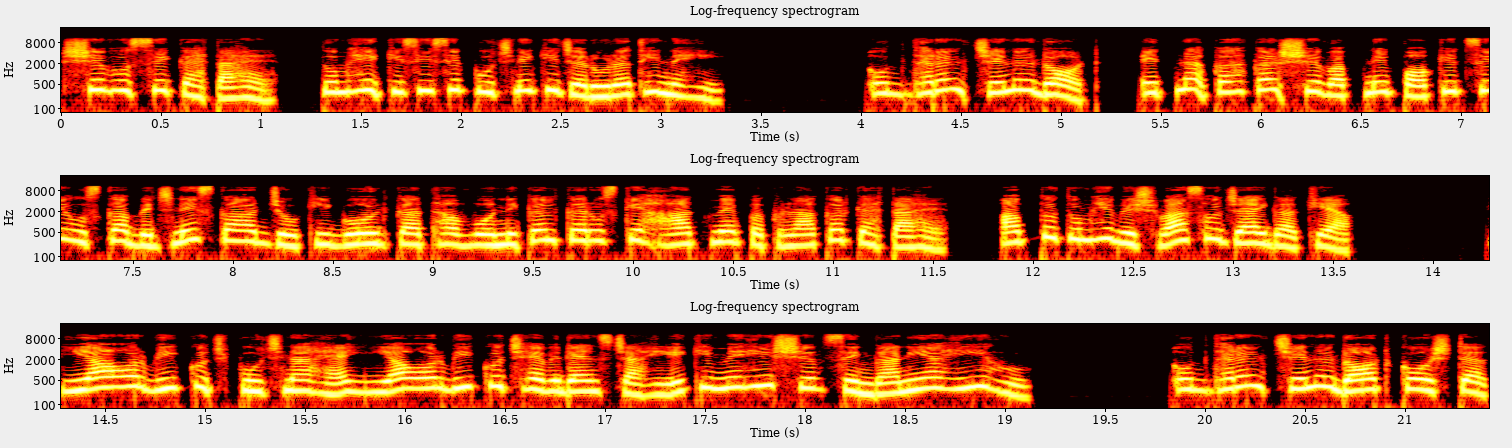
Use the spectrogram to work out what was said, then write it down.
शिव उससे कहता है, तुम्हें किसी से पूछने की ज़रूरत ही नहीं। उद्धरण चिन्ह डॉट, इतना कहकर शिव अपने पॉकेट से उसका बिज़नेस कार्ड जो कि गोल्ड का था वो निकलकर उसके हाथ में पकड़ाकर कहता है, अब तो तुम्हें विश्वास हो जाएगा क्या? या और भी कुछ पूछना है या और भी कुछ एविडेंस चाहिए कि मैं ही शिव सिंगानिया ही हूँ। उद्धरण चिन्ह डॉट कोष्टक,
